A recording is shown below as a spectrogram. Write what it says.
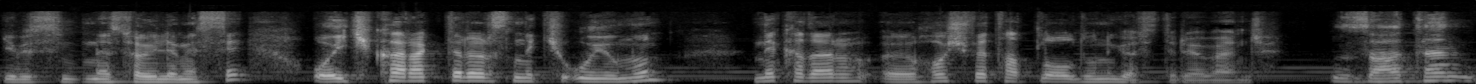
gibisine söylemesi o iki karakter arasındaki uyumun ne kadar e, hoş ve tatlı olduğunu gösteriyor bence. Zaten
